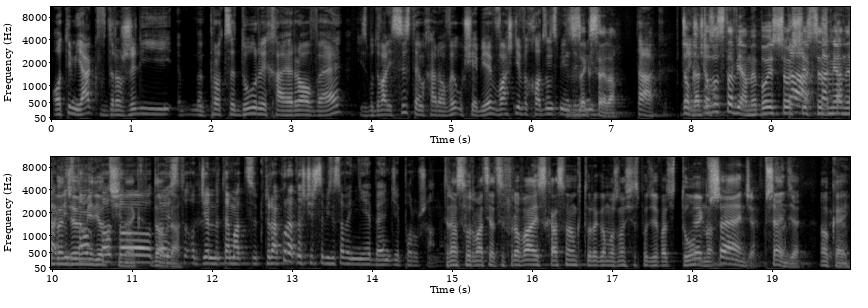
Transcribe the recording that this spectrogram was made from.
o tym, jak wdrożyli procedury HR-owe i zbudowali system HR-owy u siebie, właśnie wychodząc między Z. Excela. Tak. Dobra, to częściowo. zostawiamy, bo jeszcze o Tak, ścieżce tak, zmiany tak, tak, będziemy to, mieli to, odcinek. To, to Dobra. jest oddzielny temat, który akurat na ścieżce biznesowej nie będzie poruszany. Transformacja cyfrowa jest hasłem, którego można się spodziewać tu. Jak no- wszędzie. Wszędzie, okej.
